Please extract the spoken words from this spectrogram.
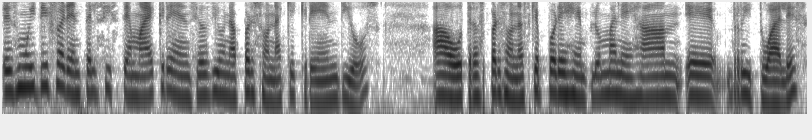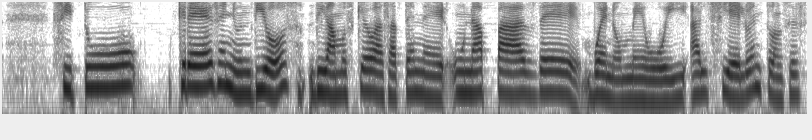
es muy diferente el sistema de creencias de una persona que cree en Dios a otras personas que, por ejemplo, manejan eh, rituales. Si tú crees en un Dios, digamos que vas a tener una paz de, bueno, me voy al cielo, entonces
